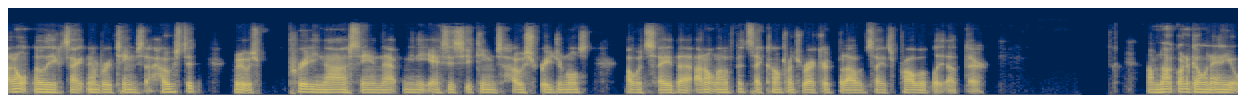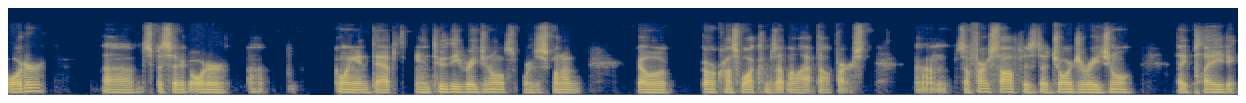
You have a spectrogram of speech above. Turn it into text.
I don't know the exact number of teams that hosted, but it was pretty nice seeing that many SEC teams host regionals. I would say that I don't know if it's a conference record, but I would say it's probably up there. I'm not going to go in any order, uh, specific order, uh, going in depth into the regionals. We're just going to go go across what comes up my laptop first. Um, so first off is the Georgia regional. They played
